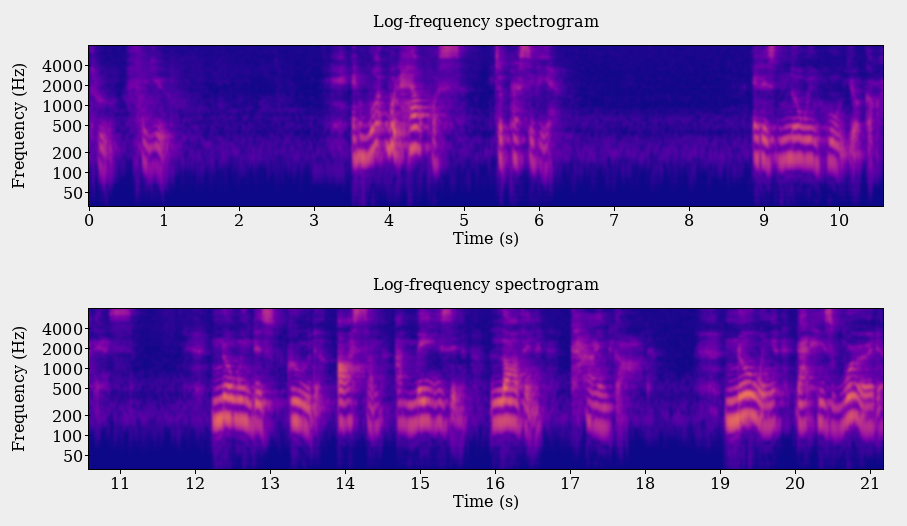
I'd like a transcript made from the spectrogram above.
through for you. And what would help us to persevere? It is knowing who your God is. Knowing this good, awesome, amazing, loving, kind God. Knowing that His word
